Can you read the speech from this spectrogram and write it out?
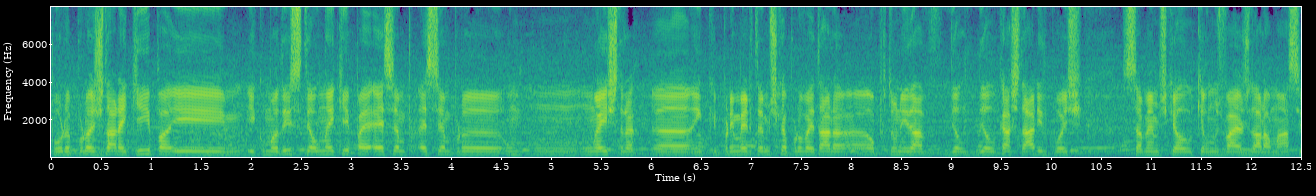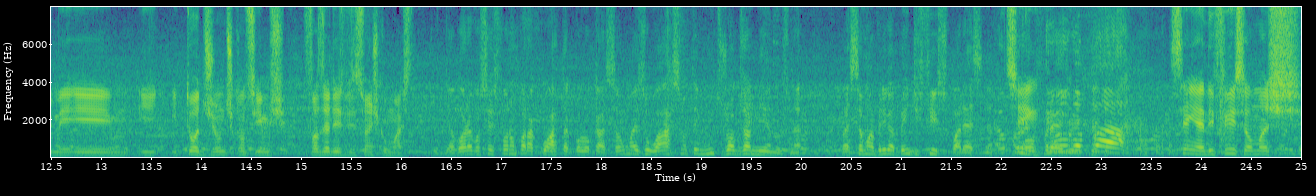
por, por ajudar a equipa e, e como eu disse, tê-lo na equipa é sempre, é sempre um, um- um extra ah, em que primeiro temos que aproveitar a, a oportunidade dele, dele cá estar e depois sabemos que ele, que ele nos vai ajudar ao máximo e, e, e todos juntos conseguimos fazer exibições como esta. E agora vocês foram para a quarta colocação, mas o Arsenal tem muitos jogos a menos, né? Vai ser uma briga bem difícil, parece, né? Sim. Sim, é difícil, mas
